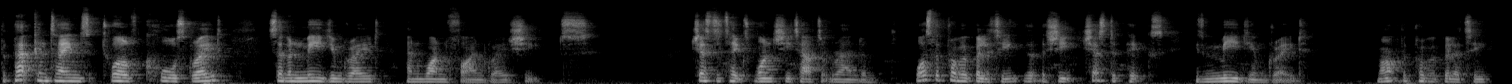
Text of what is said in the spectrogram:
The pack contains 12 coarse grade, 7 medium grade, and 1 fine grade sheets. Chester takes one sheet out at random. What's the probability that the sheet Chester picks is medium grade? Mark the probability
